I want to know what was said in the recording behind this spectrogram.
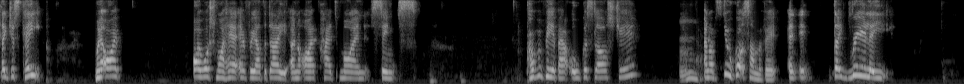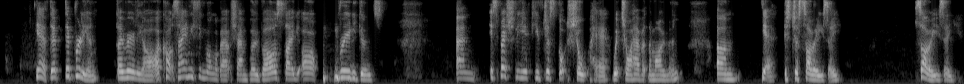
they just keep. I mean, I I wash my hair every other day, and I've had mine since probably about August last year, Mm. and I've still got some of it. And it they really, yeah, they're they're brilliant. They really are. I can't say anything wrong about shampoo bars. They are really good, and especially if you've just got short hair, which I have at the moment. Um, yeah, it's just so easy. So easy.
